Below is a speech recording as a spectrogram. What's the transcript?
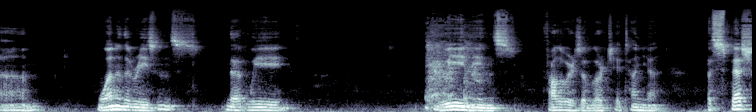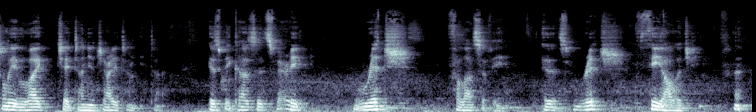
Um, one of the reasons that we, we means followers of Lord Chaitanya, especially like Chaitanya Charitamrita, is because it's very rich philosophy, it's rich theology.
